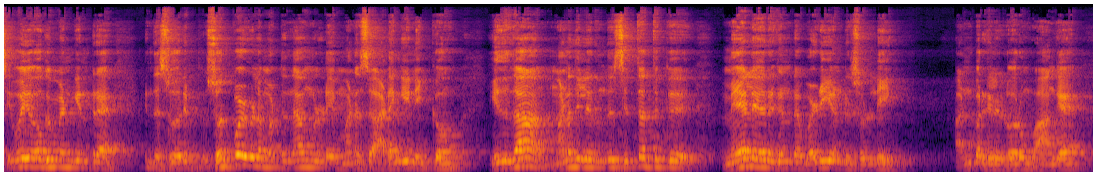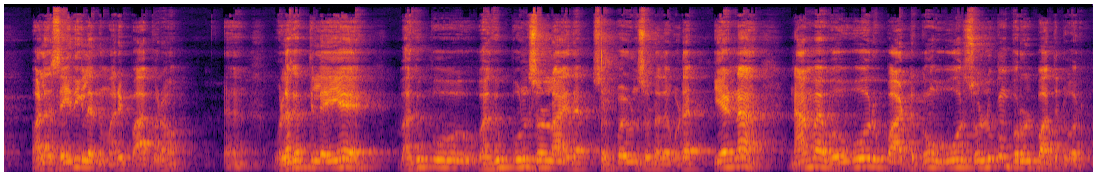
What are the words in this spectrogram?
சிவயோகம் என்கின்ற இந்த சொற் சொற்பொழிவில் மட்டும்தான் உங்களுடைய மனசு அடங்கி நிற்கும். இதுதான் மனதிலிருந்து சித்தத்துக்கு மேலேறுகின்ற வழி என்று சொல்லி அன்பர்கள் எல்லோரும் வாங்க பல செய்திகளை இந்த மாதிரி பார்க்குறோம். உலகத்திலேயே வகுப்பு வகுப்புன்னு சொல்லலாம் இதை சொற்பொழிவுன்னு சொல்கிறத விட. ஏன்னா நாம் ஒவ்வொரு பாட்டுக்கும் ஒவ்வொரு சொல்லுக்கும் பொருள் பார்த்துட்டு வரோம்.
